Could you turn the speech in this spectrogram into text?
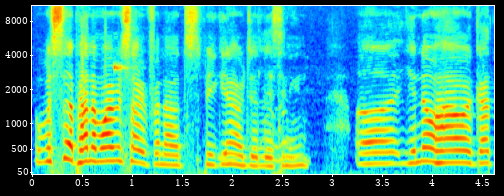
What's up, Hannah Marvin? Sorry for not speaking. I was just listening. Uh, you know how I got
